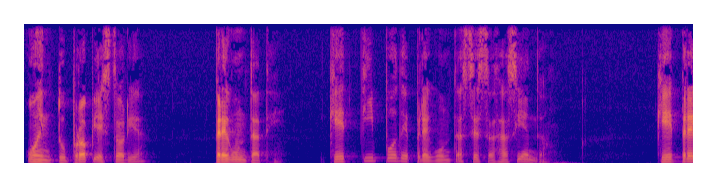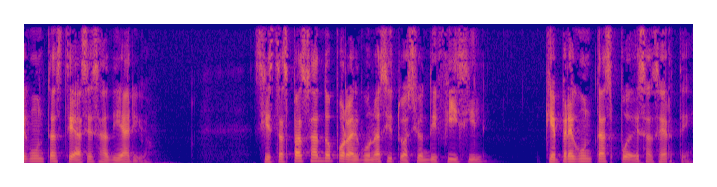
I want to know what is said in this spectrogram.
o en tu propia historia, pregúntate, ¿qué tipo de preguntas te estás haciendo? ¿Qué preguntas te haces a diario? Si estás pasando por alguna situación difícil, ¿qué preguntas puedes hacerte?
